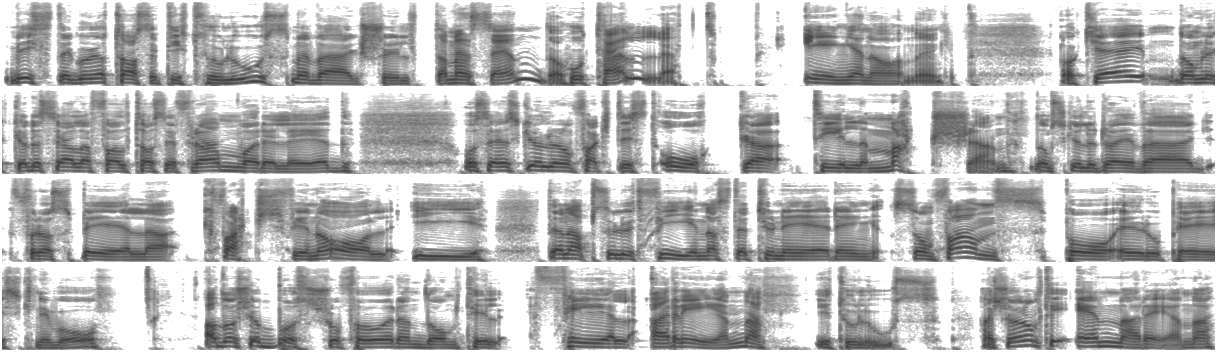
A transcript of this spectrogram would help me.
Visst, det går ju att ta sig till Toulouse med vägskyltar, men sen då? Hotellet? Ingen aning. Okej, okay, de lyckades i alla fall ta sig fram vad det led. Och sen skulle de faktiskt åka till matchen. De skulle dra iväg för att spela kvartsfinal i den absolut finaste turnering som fanns på europeisk nivå. Ja, då kör busschauffören dem till fel arena i Toulouse. Han kör dem till en arena,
